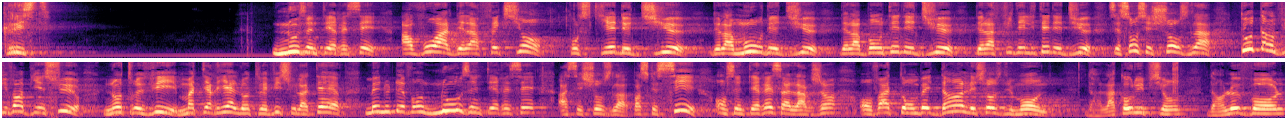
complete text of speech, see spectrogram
Christ. Nous intéresser, avoir de l'affection pour ce qui est de Dieu, de l'amour de Dieu, de la bonté de Dieu, de la fidélité de Dieu. Ce sont ces choses-là, tout en vivant bien sûr notre vie matérielle, notre vie sur la terre, mais nous devons nous intéresser à ces choses-là. Parce que si on s'intéresse à l'argent, on va tomber dans les choses du monde dans la corruption, dans le vol,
